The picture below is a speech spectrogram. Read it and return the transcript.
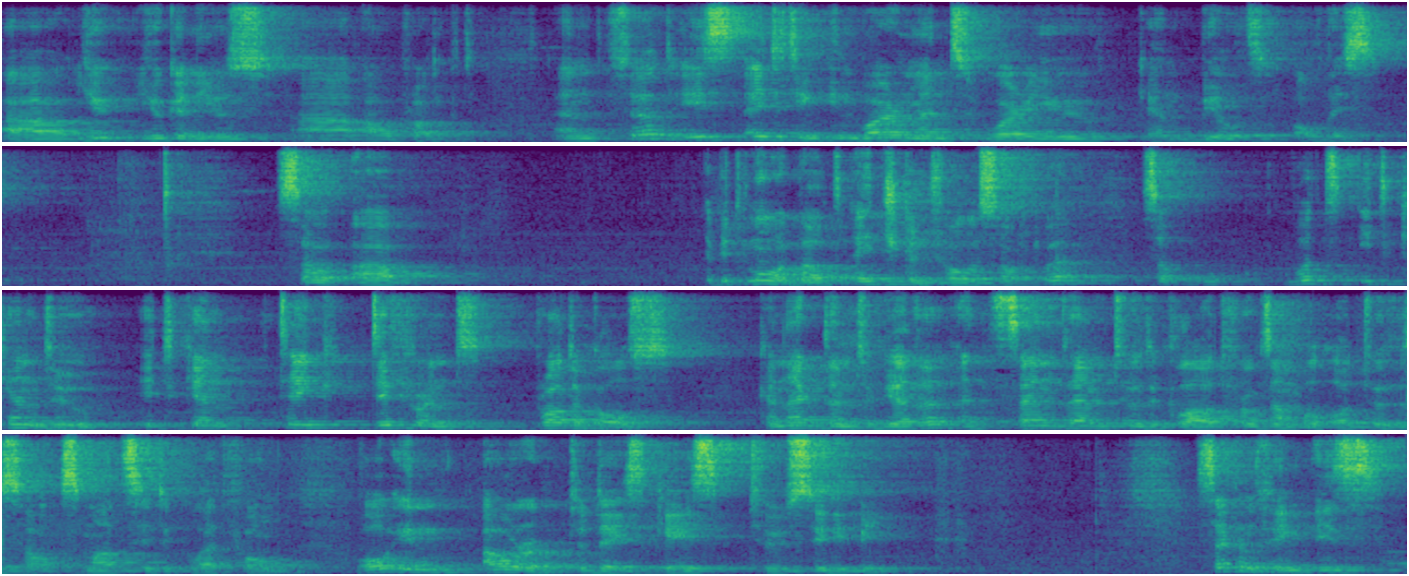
uh, you, you can use uh, our product. And third is editing environment where you can build all this. So uh, a bit more about edge controller software. So what it can do, it can take different protocols connect them together and send them to the cloud, for example, or to the smart city platform, or in our today's case, to CDP. Second thing is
